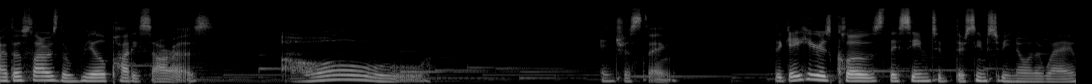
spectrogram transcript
Are those flowers the real Padisarahs? Oh. Interesting. The gate here is closed. They seem to there seems to be no other way.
